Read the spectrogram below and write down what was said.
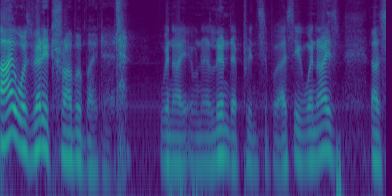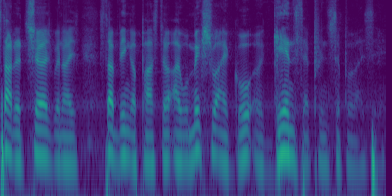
I was very troubled by that when I, when I learned that principle. I say, when I uh, start a church, when I start being a pastor, I will make sure I go against that principle, I say.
